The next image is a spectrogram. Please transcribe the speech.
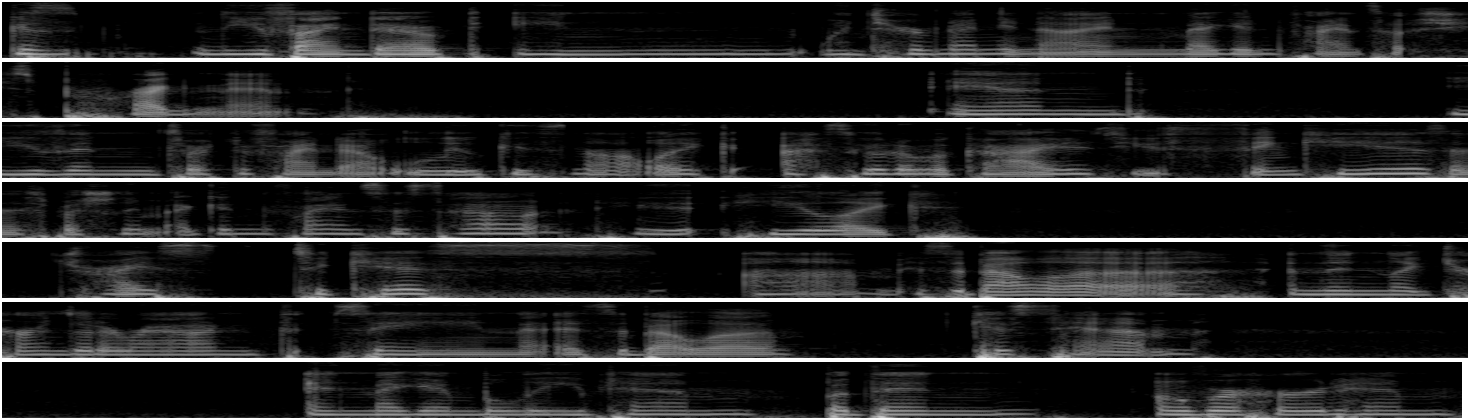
Because you find out in Winter of 99, Megan finds out she's pregnant. And you then start to find out Luke is not like as good of a guy as you think he is, and especially Megan finds this out. He he like tries to kiss um, Isabella and then like turns it around saying that Isabella kissed him and Megan believed him, but then overheard him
